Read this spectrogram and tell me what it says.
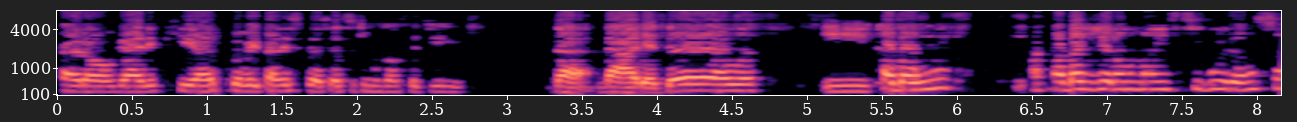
Carol Gary que aproveitar nesse processo de mudança de da, da área dela, e cada um acaba gerando uma insegurança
